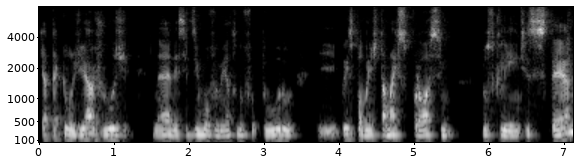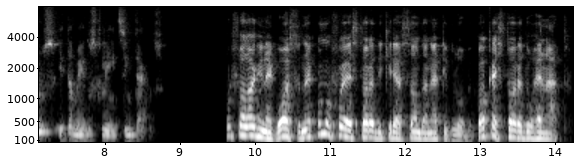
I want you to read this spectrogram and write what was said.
que a tecnologia ajude né, nesse desenvolvimento no futuro e principalmente estar tá mais próximo dos clientes externos e também dos clientes internos. Por falar em negócio, né, como foi a história de criação da NetGlobe? Qual é a história do Renato?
